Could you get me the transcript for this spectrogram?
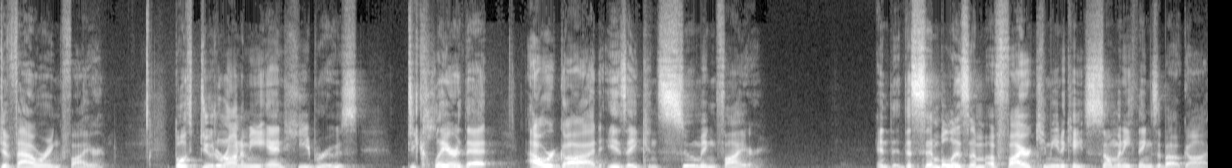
devouring fire. Both Deuteronomy and Hebrews declare that our God is a consuming fire. And the symbolism of fire communicates so many things about God.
